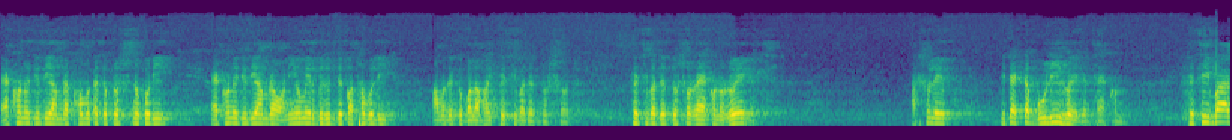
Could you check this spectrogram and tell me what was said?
এখনও যদি আমরা ক্ষমতাকে প্রশ্ন করি, এখনও যদি আমরা অনিয়মের বিরুদ্ধে কথা বলি, আমাদেরকে বলা হয় ফেসিবাদের দোষর ফেসিবাদের দোষররা এখনও রয়ে গেছে। আসলে এটা একটা বুলি হয়ে গেছে এখন। ফেসিবাদ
